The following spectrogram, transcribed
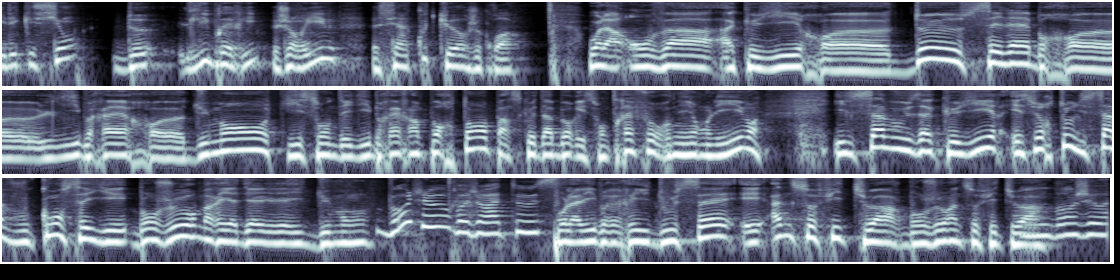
il est question de librairie. Jean-Yves, c'est un coup de cœur, je crois. Voilà, on va accueillir euh, deux célèbres euh, libraires euh, du Mans qui sont des libraires importants parce que d'abord ils sont très fournis en livres, ils savent vous accueillir et surtout ils savent vous conseiller. Bonjour Marie-Adélaïde Dumont. Bonjour, bonjour à tous. Pour la librairie Doucet et Anne-Sophie Tuard. Bonjour Anne-Sophie Tuard. Bonjour.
